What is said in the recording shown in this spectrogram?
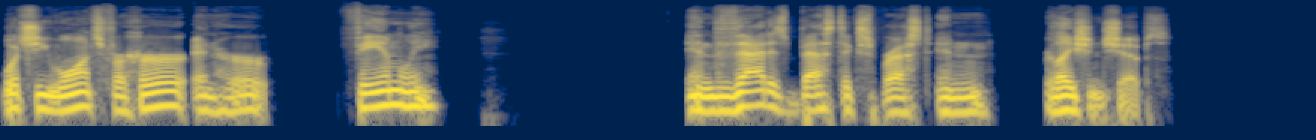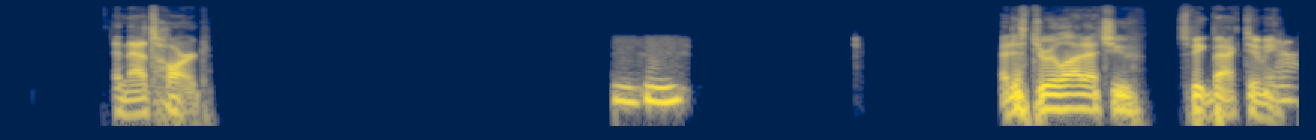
what she wants for her and her family. And that is best expressed in relationships. And that's hard. Mm-hmm. I just threw a lot at you. Speak back to me. Yeah.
